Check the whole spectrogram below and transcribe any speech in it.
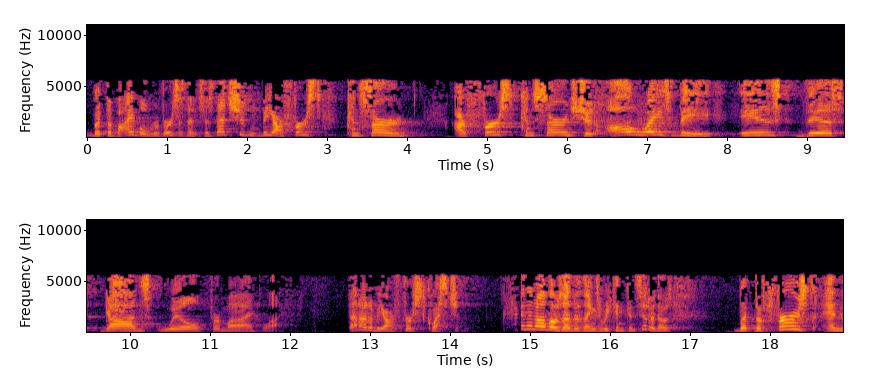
But the Bible reverses that. It says that shouldn't be our first concern. Our first concern should always be is this God's will for my life? That ought to be our first question. And then all those other things, we can consider those. But the first and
